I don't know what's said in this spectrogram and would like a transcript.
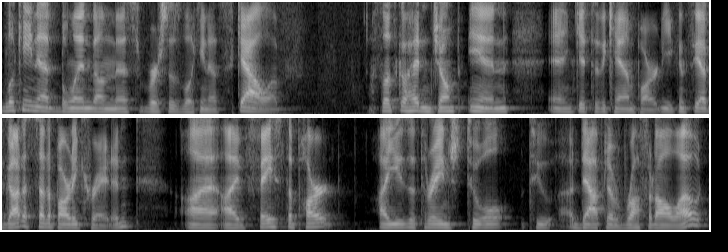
looking at blend on this versus looking at scallop. So let's go ahead and jump in and get to the cam part. You can see I've got a setup already created. Uh, I've faced the part. I use a three inch tool to adaptive rough it all out,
